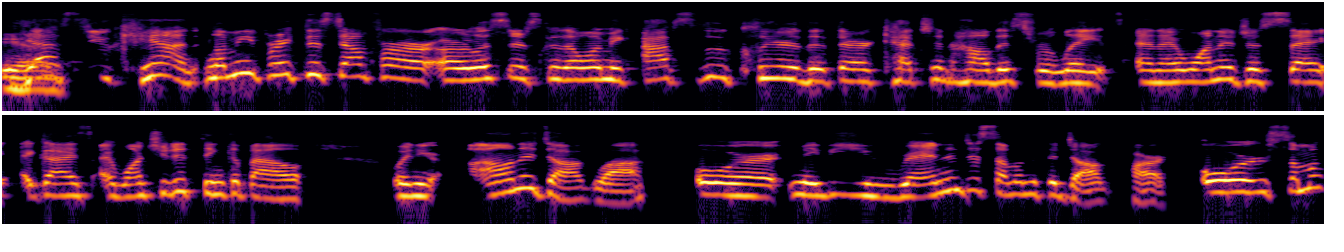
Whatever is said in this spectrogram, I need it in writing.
And yes, you can. Let me break this down for our, our listeners because I want to make absolute clear that they're catching how this relates. And I want to just say, guys, I want you to think about when you're on a dog walk or maybe you ran into someone at the dog park, or someone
